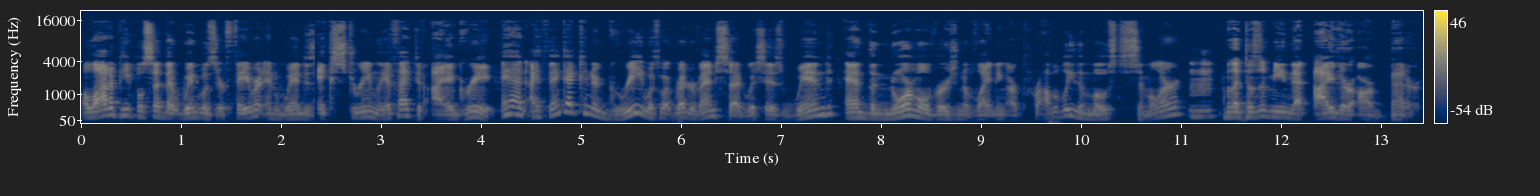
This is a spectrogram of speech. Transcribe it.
A lot of people said that Wind was their favorite, and Wind is extremely effective. I agree. And I think I can agree with what Red Revenge said, which is Wind and the normal version of Lightning are probably the most similar, hmm but that doesn't mean that either are better.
